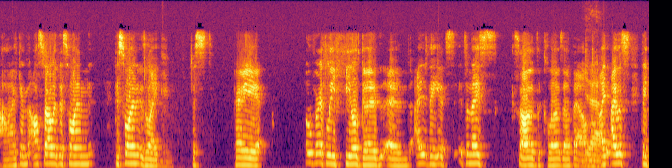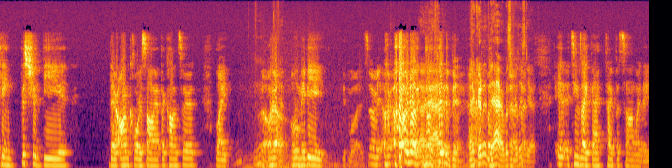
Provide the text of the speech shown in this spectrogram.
I can. I'll start with this one. This one is like Mhm. just very overtly feel good, and I think it's it's a nice song to close out the album. Yeah. I I was thinking this should be their encore song at the concert. Like, Mm, oh, yeah. oh, maybe it was. Or, or, oh no, no, yeah, it couldn't I- have been. it couldn't but- yeah it wasn't uh, released yet It, it seems like that type of song where they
